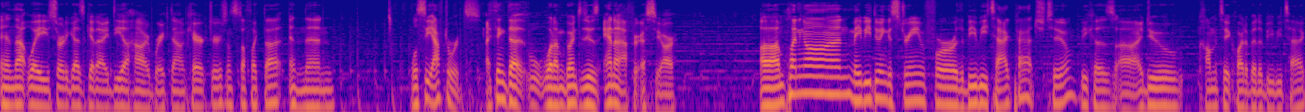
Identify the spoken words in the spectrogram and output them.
and that way you sort of guys get an idea how I break down characters and stuff like that, and then we'll see afterwards. I think that what I'm going to do is Anna after SCR. Uh, I'm planning on maybe doing a stream for the BB tag patch too, because uh, I do commentate quite a bit of BB tag.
